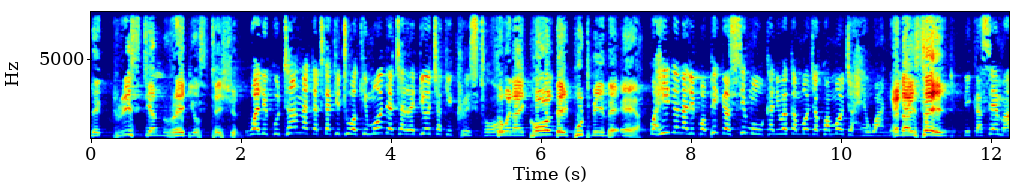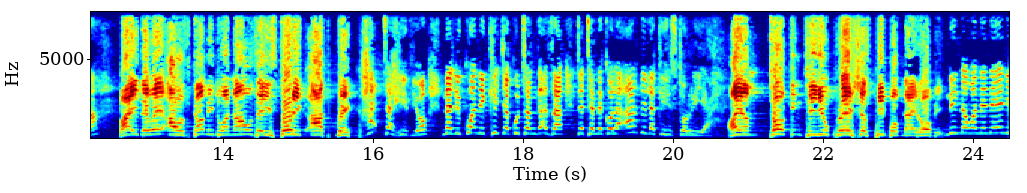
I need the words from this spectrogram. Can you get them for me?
the Christian radio station. walikutana katika kituo kimoja cha redio cha kikristo So when I called, they put me in the air. kwa hivyo nalipopiga simu ukaniweka moja kwa moja hewani And I said, nikasema by the way, I was coming to announce a historic earthquake. hata hivyo nalikuwa nikija kutangaza tetemeko la ardhi la kihistoria I am talking to you, precious people of Nairobi. ninawaneneeni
